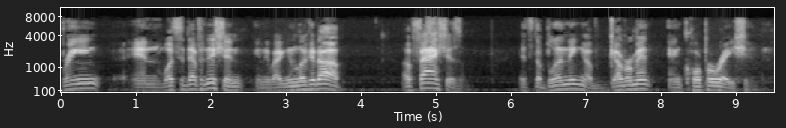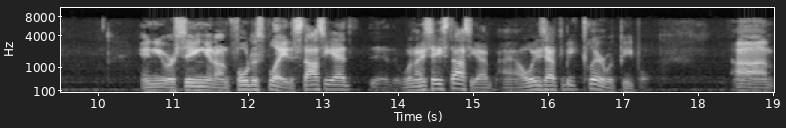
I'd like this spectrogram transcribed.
bringing, and what's the definition? Anybody can look it up, of fascism. It's the blending of government and corporation. And you are seeing it on full display. The Stasi ad, when I say Stasi, I, I always have to be clear with people. Um,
